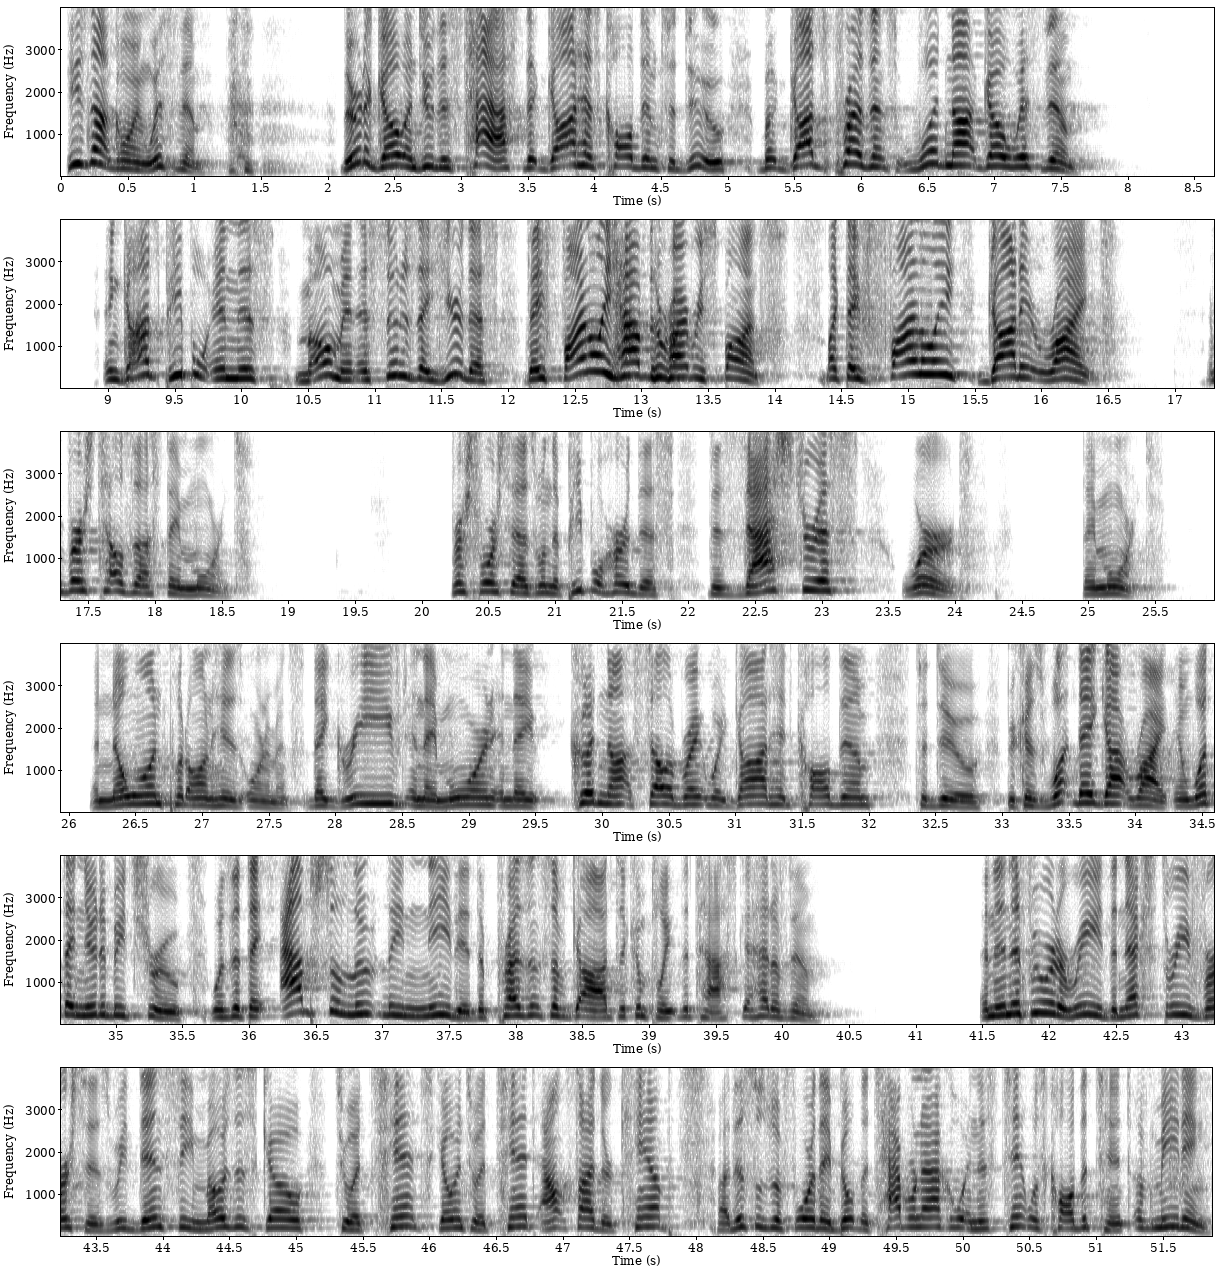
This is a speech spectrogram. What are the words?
he's not going with them. they're to go and do this task that God has called them to do, but God's presence would not go with them. And God's people in this moment, as soon as they hear this, they finally have the right response. Like they finally got it right. And verse tells us they mourned. Verse 4 says, When the people heard this disastrous word, they mourned. And no one put on his ornaments. They grieved and they mourned and they could not celebrate what God had called them to do because what they got right and what they knew to be true was that they absolutely needed the presence of God to complete the task ahead of them. And then, if we were to read the next three verses, we then see Moses go to a tent, go into a tent outside their camp. Uh, this was before they built the tabernacle, and this tent was called the tent of meeting.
